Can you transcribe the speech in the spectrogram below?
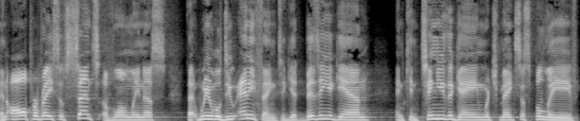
an all pervasive sense of loneliness that we will do anything to get busy again and continue the game which makes us believe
